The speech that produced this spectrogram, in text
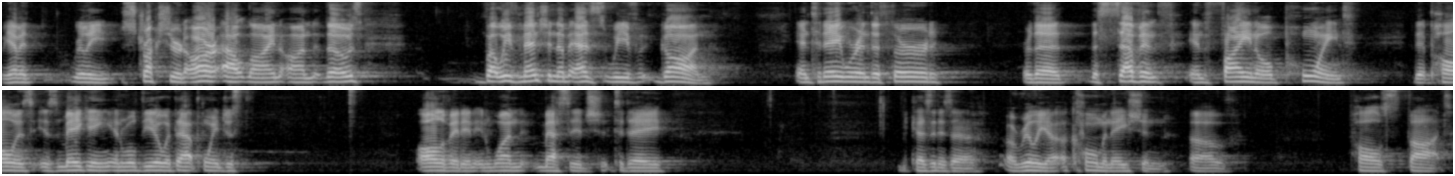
We haven't really structured our outline on those, but we've mentioned them as we've gone. And today we're in the third or the, the seventh and final point that Paul is, is making, and we'll deal with that point just all of it in, in one message today because it is a, a really a, culmination of Paul's thought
